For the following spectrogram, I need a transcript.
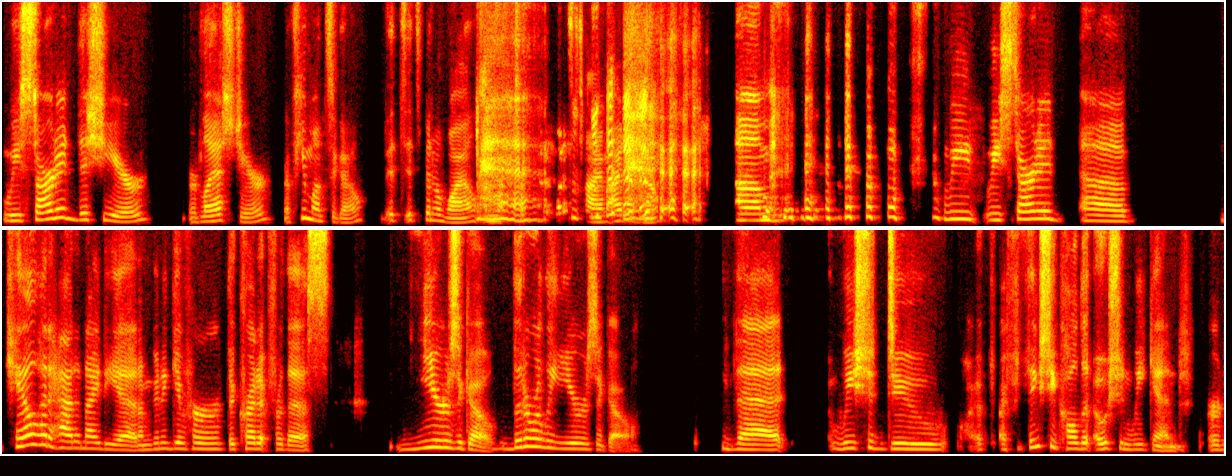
we started this year or last year, a few months ago. It's it's been a while. What's time? I don't know. Um, we we started. Uh, Kale had had an idea, and I'm going to give her the credit for this. Years ago, literally years ago, that we should do. I- I think she called it Ocean Weekend, or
